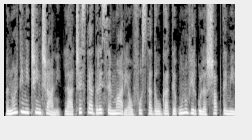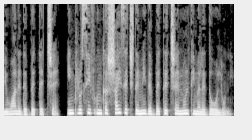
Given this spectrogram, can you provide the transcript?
În ultimii 5 ani, la aceste adrese mari au fost adăugate 1,7 milioane de BTC, inclusiv încă 60.000 de BTC în ultimele două luni.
